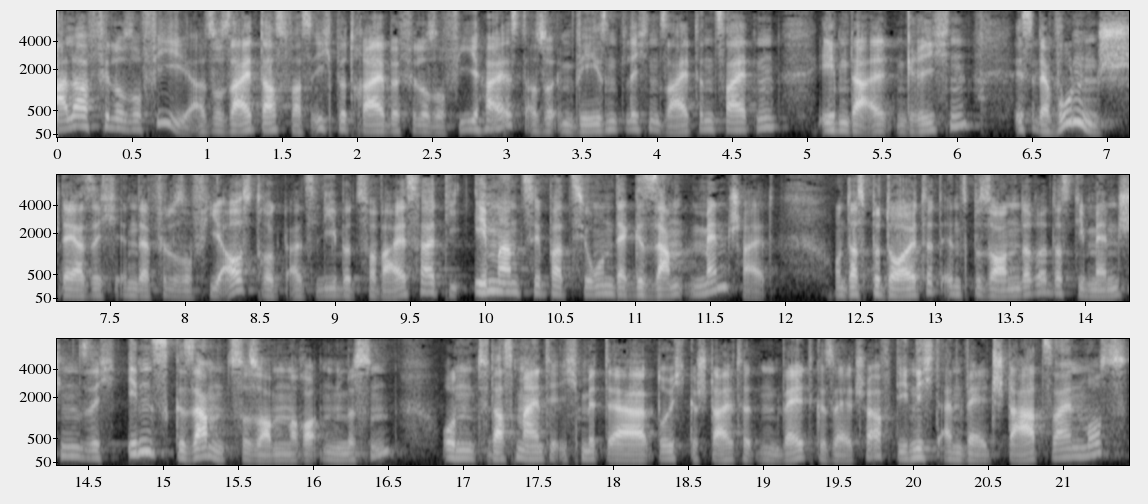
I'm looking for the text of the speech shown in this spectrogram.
aller Philosophie. Also seit das, was ich betreibe, Philosophie heißt, also im Wesentlichen seit den Zeiten eben der alten Griechen, ist der Wunsch, der sich in der Philosophie ausdrückt als Liebe zur Weisheit, die Emanzipation der gesamten Menschheit. Und das bedeutet insbesondere, dass die Menschen sich insgesamt zusammenrotten müssen. Und das meinte ich mit der durchgestalteten Weltgesellschaft, die nicht ein Weltstaat sein muss.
